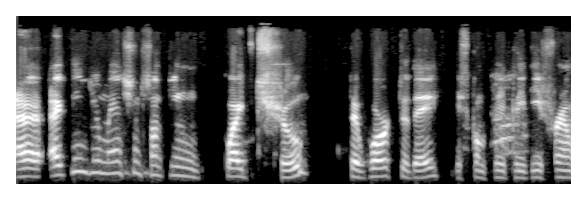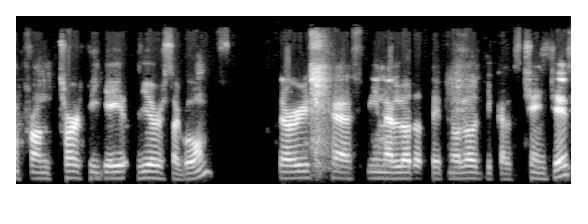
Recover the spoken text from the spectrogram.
Uh, I think you mentioned something quite true. The world today is completely different from 30 years ago there has been a lot of technological changes.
